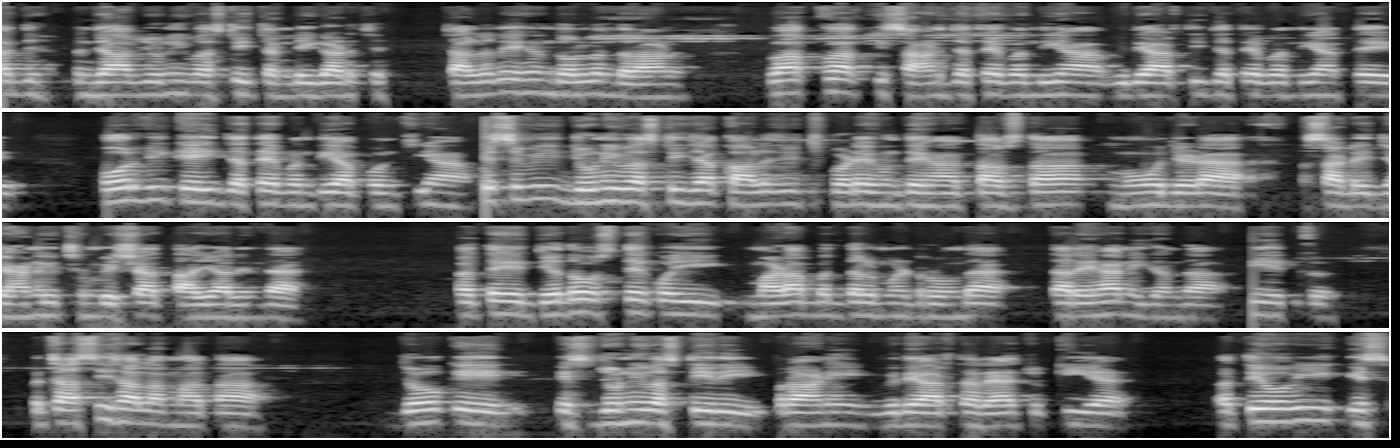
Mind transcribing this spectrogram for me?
ਅੱਜ ਪੰਜਾਬ ਯੂਨੀਵਰਸਿਟੀ ਚੰਡੀਗੜ੍ਹ 'ਚ ਚੱਲ ਰਹੇ ਅੰਦੋਲਨ ਦੌਰਾਨ ਵੱਖ-ਵੱਖ ਕਿਸਾਨ ਜਥੇਬੰਦੀਆਂ, ਵਿਦਿਆਰਥੀ ਜਥੇਬੰਦੀਆਂ ਤੇ ਹੋਰ ਵੀ ਕਈ ਜਥੇਬੰਦੀਆਂ ਪਹੁੰਚੀਆਂ। ਇਸ ਵੀ ਯੂਨੀਵਰਸਿਟੀ ਜਾਂ ਕਾਲਜ ਵਿੱਚ ਪੜ੍ਹੇ ਹੁੰਦੇ ਹਾਂ ਤਾਂ ਉਸ ਦਾ ਮੋਹ ਜਿਹੜਾ ਸਾਡੇ ਜਹਨ ਵਿੱਚ ਹਮੇਸ਼ਾ ਤਾਜ਼ਾ ਰਹਿੰਦਾ ਹੈ ਅਤੇ ਜਦੋਂ ਉਸ ਤੇ ਕੋਈ ਮਾੜਾ ਬੱਦਲ ਮੰਡਰਾਉਂਦਾ ਹੈ ਤਾਂ ਰਿਹਾ ਨਹੀਂ ਜਾਂਦਾ। ਕਿ ਇੱਕ 85 ਸਾਲਾ ਮਾਤਾ ਜੋ ਕਿ ਇਸ ਯੂਨੀਵਰਸਿਟੀ ਦੀ ਪੁਰਾਣੀ ਵਿਦਿਆਰਥਣ ਰਹਿ ਚੁੱਕੀ ਹੈ ਅਤੇ ਉਹ ਵੀ ਇਸ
